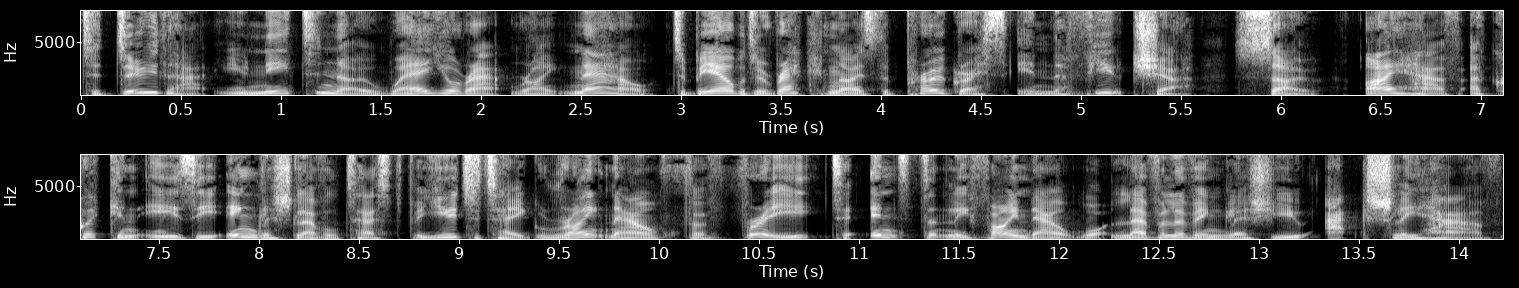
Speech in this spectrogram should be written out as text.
To do that, you need to know where you're at right now to be able to recognize the progress in the future. So, I have a quick and easy English level test for you to take right now for free to instantly find out what level of English you actually have.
